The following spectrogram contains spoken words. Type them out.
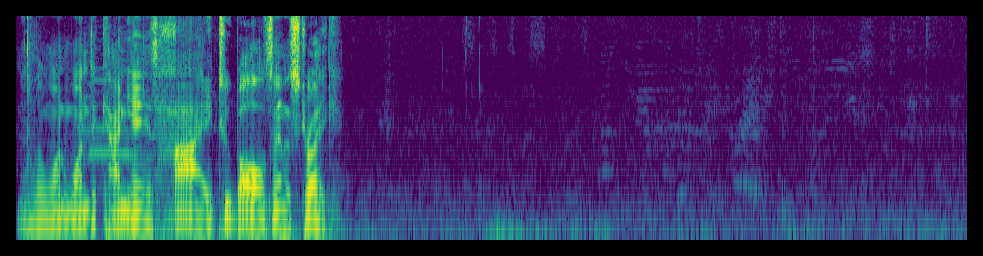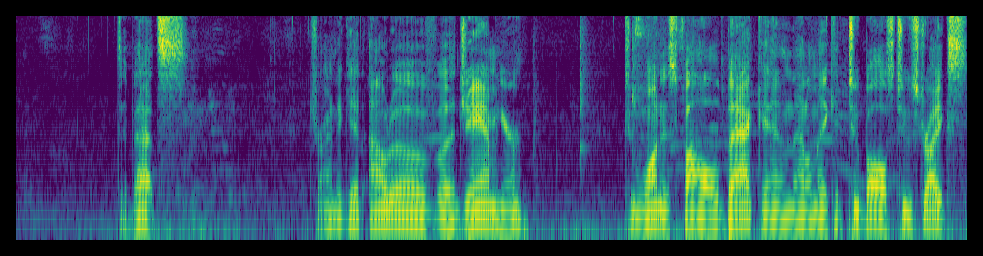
Now the 1 1 to Kanya is high. Two balls and a strike. DeBetz trying to get out of a jam here. 2 1 is fouled back, and that'll make it two balls, two strikes.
